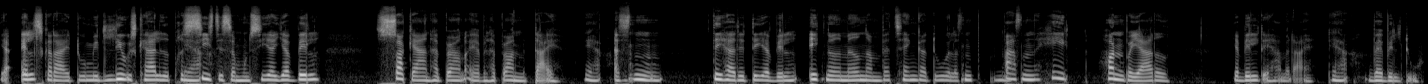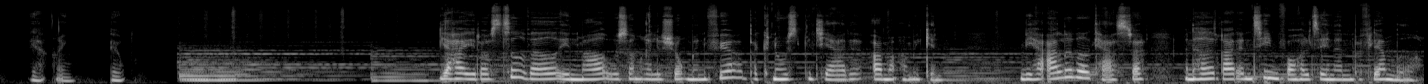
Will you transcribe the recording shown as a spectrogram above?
Jeg elsker dig, du er mit livs kærlighed, præcis ja. det, som hun siger, jeg vil så gerne have børn, og jeg vil have børn med dig. Ja. Altså sådan, det her det er det, jeg vil. Ikke noget med, om hvad tænker du? Eller sådan, mm. Bare sådan helt hånden på hjertet. jeg vil det her med dig. Ja. Hvad vil du? Ja. Ikke? Jeg har i et års tid været i en meget usund relation med en fyr, der knuste mit hjerte om og om igen. Vi har aldrig været kærester, men havde et ret intimt forhold til hinanden på flere måder.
